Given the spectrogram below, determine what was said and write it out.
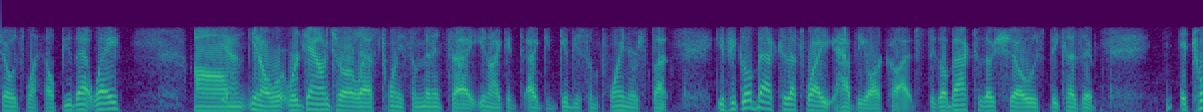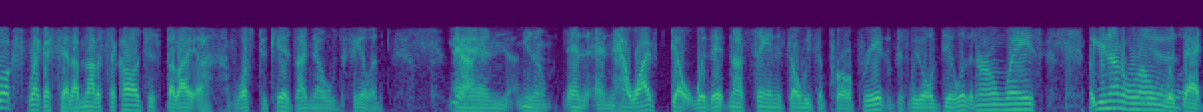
shows will help you that way. Um, you know, we're, we're down to our last twenty some minutes. Uh, you know, I could I could give you some pointers, but if you go back to that's why I have the archives to go back to those shows because it it talks. Like I said, I'm not a psychologist, but I uh, I've lost two kids. I know the feeling yeah, and yeah. you know and and how I've dealt with it not saying it's always appropriate because we all deal with it in our own ways but you're not alone Yeah. with that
